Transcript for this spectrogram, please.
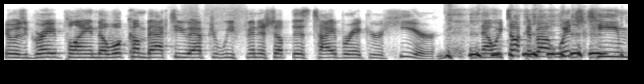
It was great playing, though. We'll come back to you after we finish up this tiebreaker here. Now, we talked about which team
